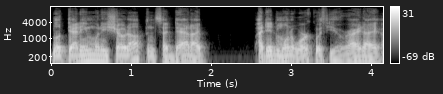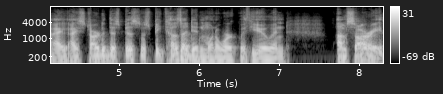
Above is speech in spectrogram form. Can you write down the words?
looked at him when he showed up and said, Dad, I, I didn't want to work with you, right? I, I, I started this business because I didn't want to work with you. And I'm sorry,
